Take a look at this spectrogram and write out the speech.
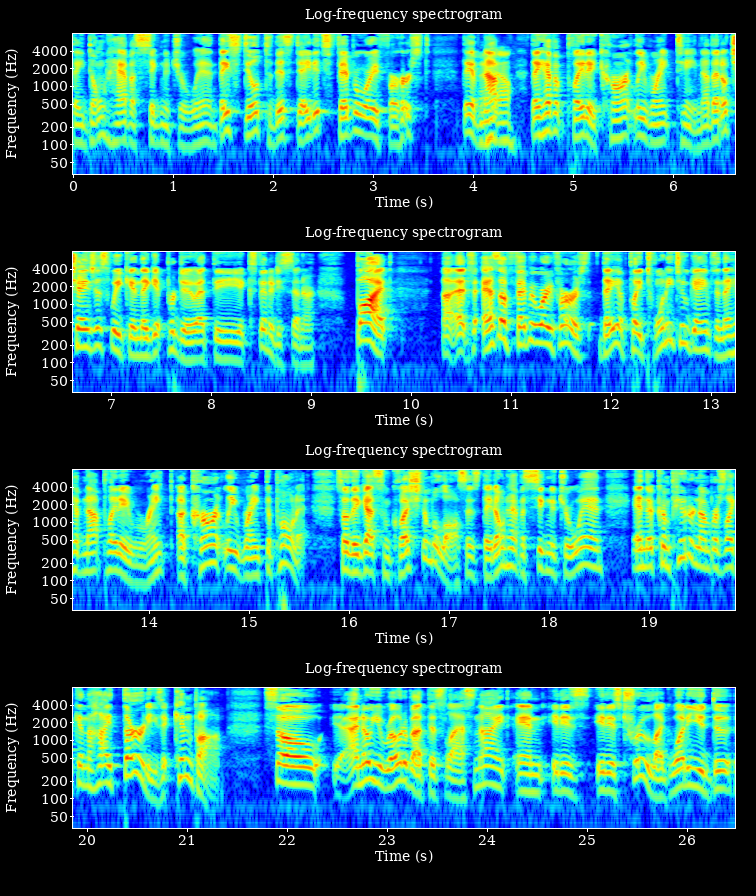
They don't have a signature win. They still, to this date, it's February 1st. They have not. They haven't played a currently ranked team. Now that'll change this weekend. They get Purdue at the Xfinity Center, but uh, as of February 1st, they have played 22 games and they have not played a ranked, a currently ranked opponent. So they got some questionable losses. They don't have a signature win, and their computer numbers like in the high 30s at KenPom. So I know you wrote about this last night, and it is it is true. Like, what do you do?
